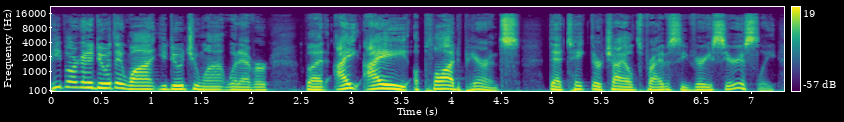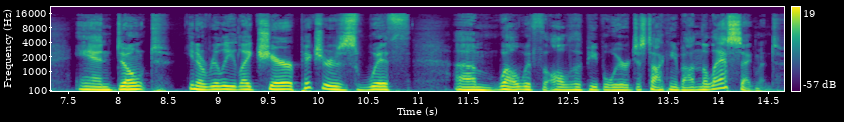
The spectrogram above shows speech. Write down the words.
people are going to do what they want. You do what you want, whatever. But I I applaud parents that take their child's privacy very seriously and don't you know really like share pictures with um, well with all of the people we were just talking about in the last segment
